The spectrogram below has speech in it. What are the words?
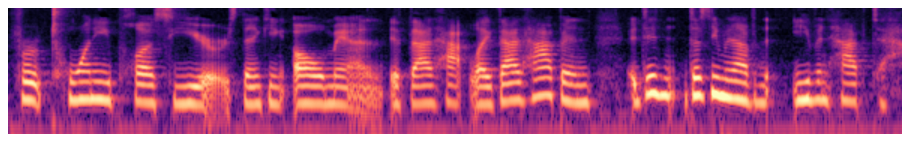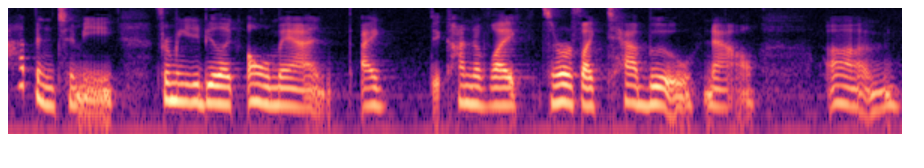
for 20 plus years thinking, oh man, if that ha- like that happened, it didn't doesn't even have even have to happen to me for me to be like, oh man, I kind of like sort of like taboo now. Um,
